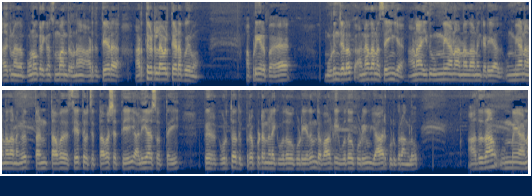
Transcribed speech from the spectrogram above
அதுக்கு நான் உணவு கிடைக்கல சும்மா இருந்துருவேனா? அடுத்து தேட அடுத்த கட்ட லெவல் தேட போயிடுவோம் அப்படிங்கிறப்ப முடிஞ்ச அளவுக்கு அன்னதானம் செய்யுங்க. ஆனால் இது உண்மையான அன்னதானம் கிடையாது. உண்மையான அன்னதானங்கள் தன் தவ சேர்த்து வச்ச தவ சக்தியை அழியா சொத்தை பிறருக்கு கொடுத்து அது பிறப்பட்ட நிலைக்கு உதவக்கூடியதும் இந்த வாழ்க்கைக்கு உதவக்கூடியதும் யார் கொடுக்குறாங்களோ அதுதான் உண்மையான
